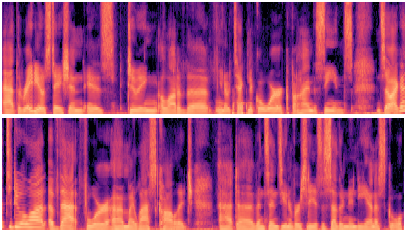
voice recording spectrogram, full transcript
at the radio station is doing a lot of the you know technical work behind the scenes. And so i got to do a lot of that for uh, my last college at uh, vincennes university. It's a southern indiana school.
